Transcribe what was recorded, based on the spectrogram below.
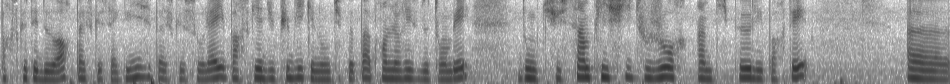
parce que tu es dehors, parce que ça glisse, parce que soleil, parce qu'il y a du public et donc tu peux pas prendre le risque de tomber. Donc tu simplifies toujours un petit peu les portées. Euh,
